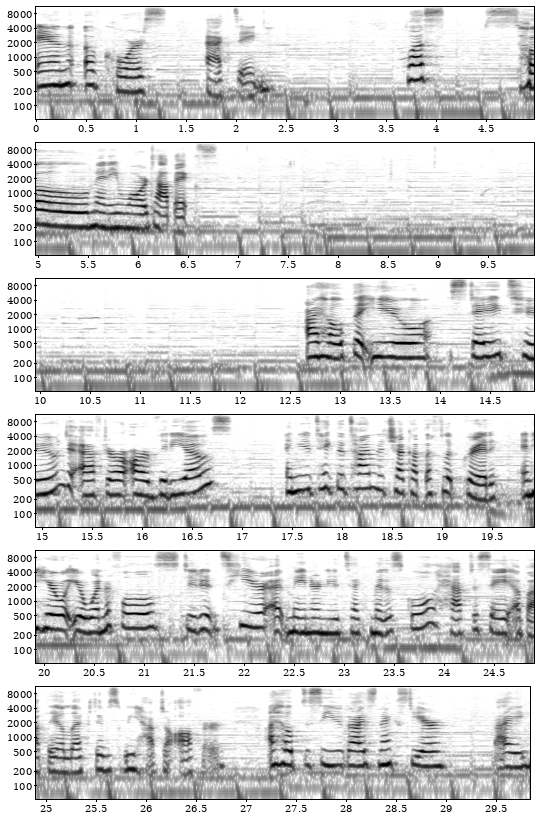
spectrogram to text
and of course, acting. Plus, so many more topics. I hope that you stay tuned after our videos and you take the time to check out the Flipgrid and hear what your wonderful students here at Manor New Tech Middle School have to say about the electives we have to offer. I hope to see you guys next year. Bye.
